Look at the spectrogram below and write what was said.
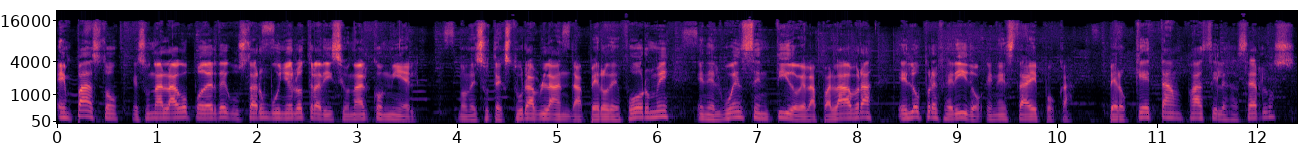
En Pasto es un halago poder degustar un buñuelo tradicional con miel, donde su textura blanda pero deforme en el buen sentido de la palabra es lo preferido en esta época. Pero ¿qué tan fácil es hacerlos?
